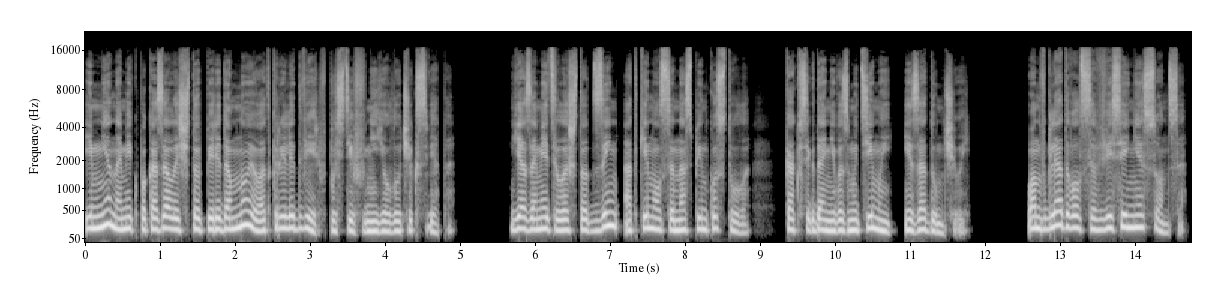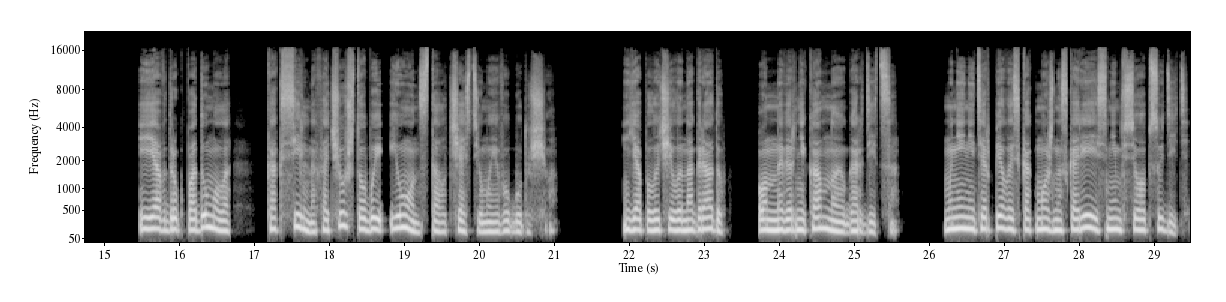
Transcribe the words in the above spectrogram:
и мне на миг показалось, что передо мною открыли дверь, впустив в нее лучик света. Я заметила, что Цзинь откинулся на спинку стула, как всегда невозмутимый и задумчивый. Он вглядывался в весеннее солнце. И я вдруг подумала, как сильно хочу, чтобы и он стал частью моего будущего. Я получила награду, он наверняка мною гордится. Мне не терпелось как можно скорее с ним все обсудить.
